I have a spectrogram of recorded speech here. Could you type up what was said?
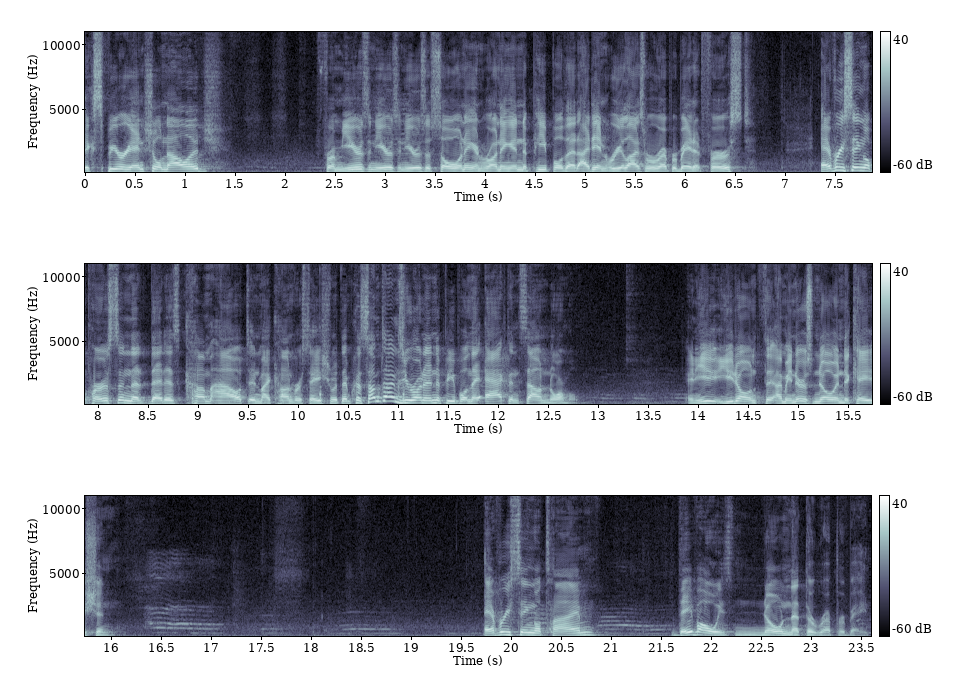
experiential knowledge from years and years and years of soul winning and running into people that I didn't realize were reprobate at first. Every single person that, that has come out in my conversation with them, because sometimes you run into people and they act and sound normal. And you, you don't, I mean, there's no indication. Every single time, they've always known that they're reprobate.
